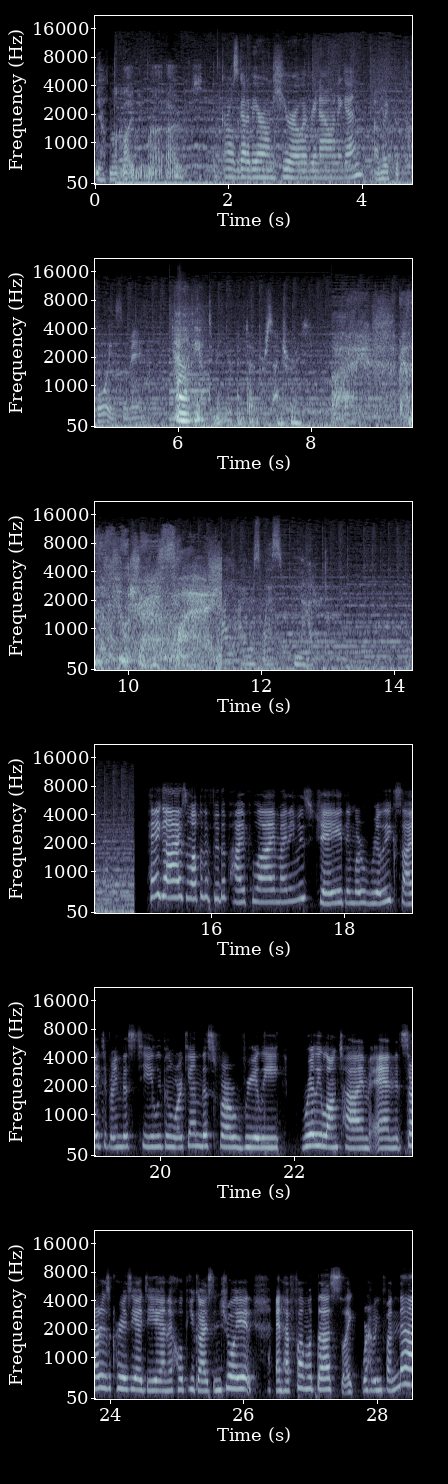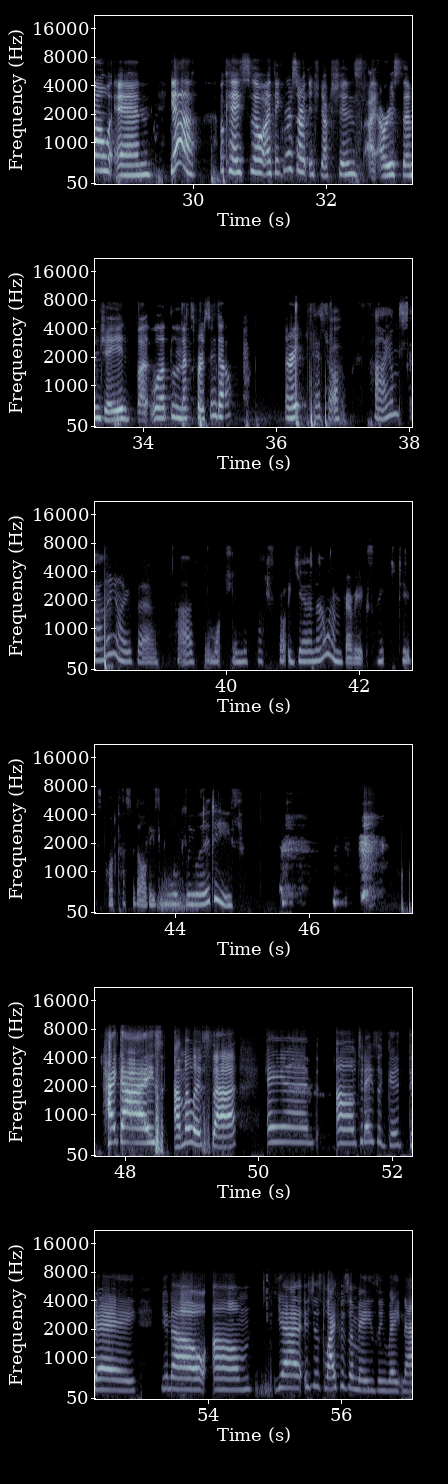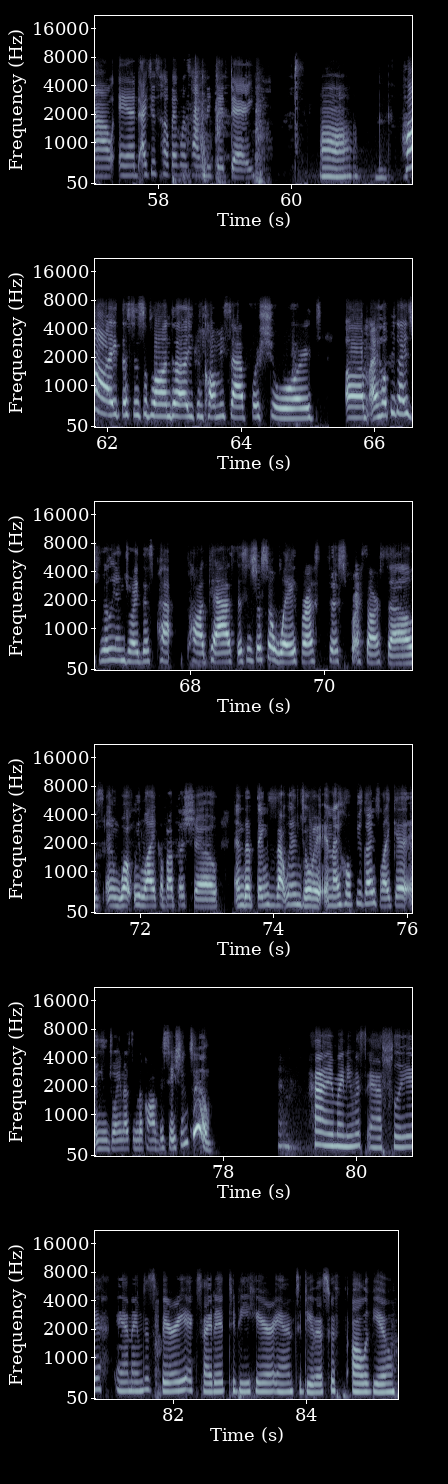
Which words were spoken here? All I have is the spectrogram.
You have not lightning rod, Iris. Girl's gotta be her own hero every now and again. I make the toys, man. I love you. To me, you've been dead for centuries. I am the future fly. I, Iris West, mattered. Hey guys, and welcome to Through the Pipeline. My name is Jade, and we're really excited to bring this to you. We've been working on this for a really, really long time, and it started as a crazy idea. And I hope you guys enjoy it and have fun with us. Like we're having fun now, and yeah. Okay, so I think we're gonna start with introductions. I already said I'm Jade, but we'll let the next person go. All right. Okay, so hi, I'm Sky. I've uh, I've been watching The Flash for about a year now, and I'm very excited to do this podcast with all these lovely ladies. Hi guys, I'm Melissa, and um, today's a good day. You know, um, yeah, it's just life is amazing right now, and I just hope everyone's having a good day. Aw. Hi, this is Ablonda. You can call me Sab for short. Um, I hope you guys really enjoyed this pa- podcast. This is just a way for us to express ourselves and what we like about the show and the things that we enjoy. And I hope you guys like it and you join us in the conversation too. Hi, my name is Ashley, and I'm just very excited to be here and to do this with all of you.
